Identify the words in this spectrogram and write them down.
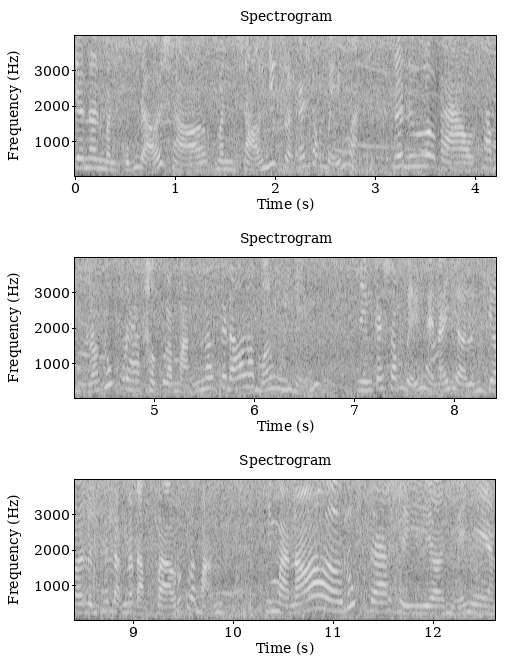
Cho nên mình cũng đỡ sợ, mình sợ nhất là cái sóng biển mà. Nó đưa vào xong rồi nó rút ra thật là mạnh, nó, cái đó là mới nguy hiểm. Nhưng cái sóng biển này nãy giờ linh chơi linh thấy là nó đập vào rất là mạnh. Nhưng mà nó ờ, rút ra thì ờ, nhẹ nhàng.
